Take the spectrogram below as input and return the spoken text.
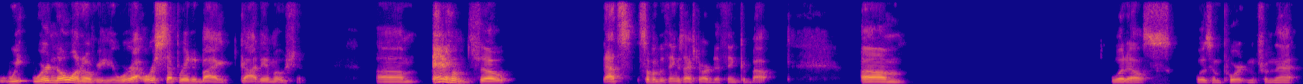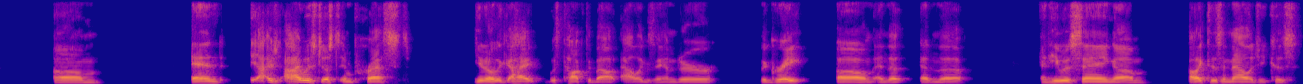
we we're no one over here. We're at, we're separated by a goddamn ocean. Um, so that's some of the things I started to think about. Um, what else was important from that? Um, and I, I was just impressed. You know, the guy was talked about Alexander the Great, um, and the and the and he was saying, um, I like this analogy because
